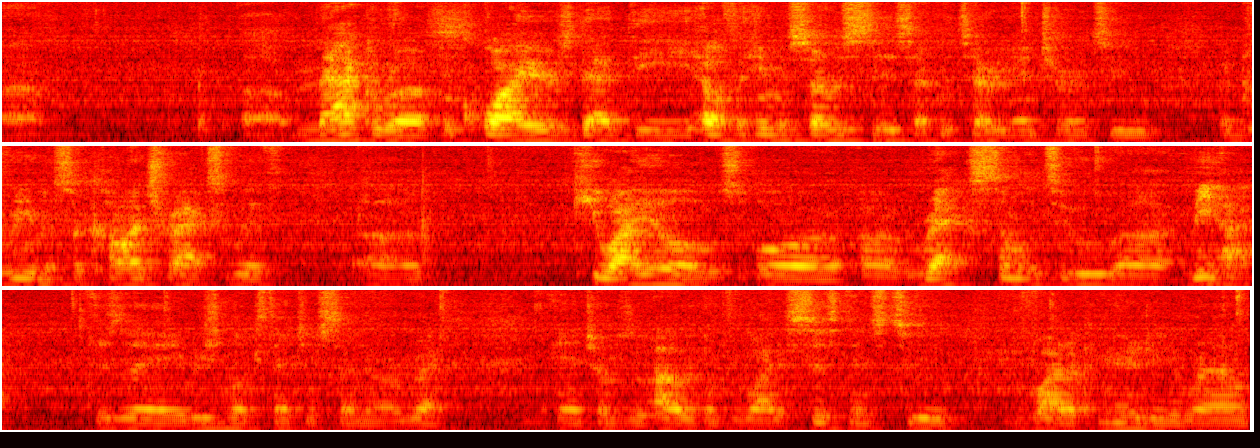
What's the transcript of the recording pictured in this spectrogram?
Uh, uh, MACRA requires that the Health and Human Services Secretary enter into agreements or contracts with uh, QIOs or uh, RECs, similar to uh, MeHI, is a Regional Extension Center or REC, in terms of how we can provide assistance to provide a community around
